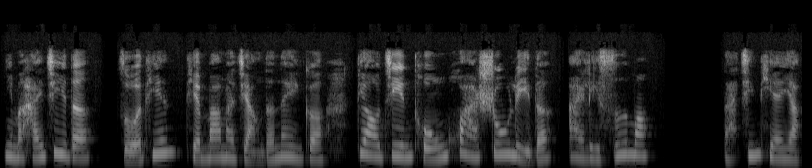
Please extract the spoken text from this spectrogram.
你们还记得昨天甜妈妈讲的那个掉进童话书里的爱丽丝吗？那今天呀，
